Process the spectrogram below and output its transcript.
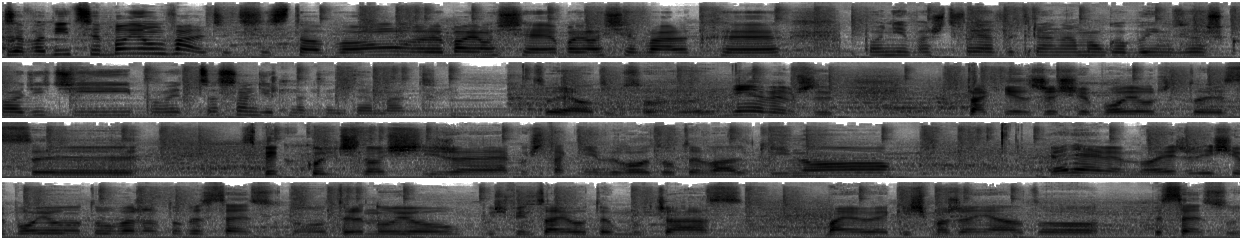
zawodnicy boją walczyć się z Tobą, e, boją się, boją się walk, e, ponieważ Twoja wygrana mogłaby im zaszkodzić i powiedz, co sądzisz na ten temat? Co ja o tym sądzę? Nie wiem, czy tak jest, że się boją, czy to jest yy, zbieg okoliczności, że jakoś tak nie wychodzą te walki. No, ja nie wiem, no jeżeli się boją, no to uważam to bez sensu. No, trenują, poświęcają temu czas, mają jakieś marzenia, no to bez sensu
